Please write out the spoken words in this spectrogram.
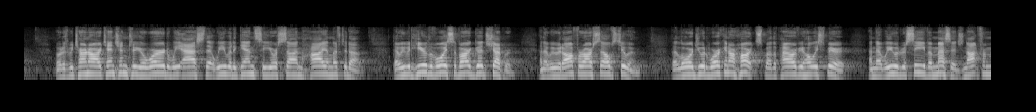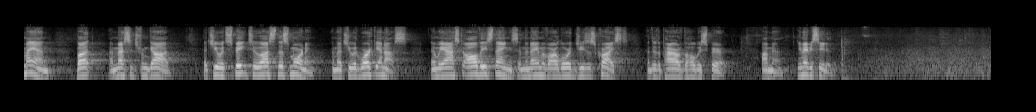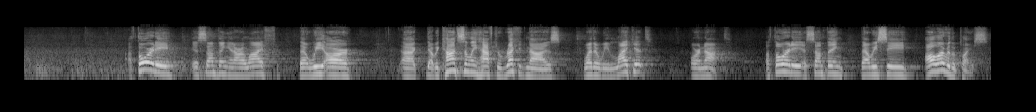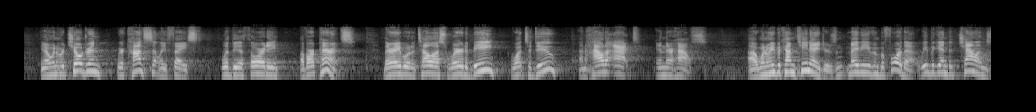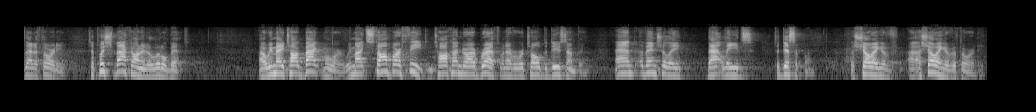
Lord, as we turn our attention to your word, we ask that we would again see your Son high and lifted up, that we would hear the voice of our good shepherd, and that we would offer ourselves to him. That, Lord, you would work in our hearts by the power of your Holy Spirit, and that we would receive a message not from man, but a message from God. That you would speak to us this morning, and that you would work in us. And we ask all these things in the name of our Lord Jesus Christ and through the power of the Holy Spirit. Amen. You may be seated. Authority is something in our life that we are uh, that we constantly have to recognize whether we like it or not. Authority is something that we see all over the place. You know, when we're children, we're constantly faced with the authority of our parents. They're able to tell us where to be, what to do, and how to act in their house. Uh, when we become teenagers, and maybe even before that, we begin to challenge that authority to push back on it a little bit. Uh, we may talk back more. We might stomp our feet and talk under our breath whenever we're told to do something. And eventually, that leads to discipline, a showing of, uh, a showing of authority.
